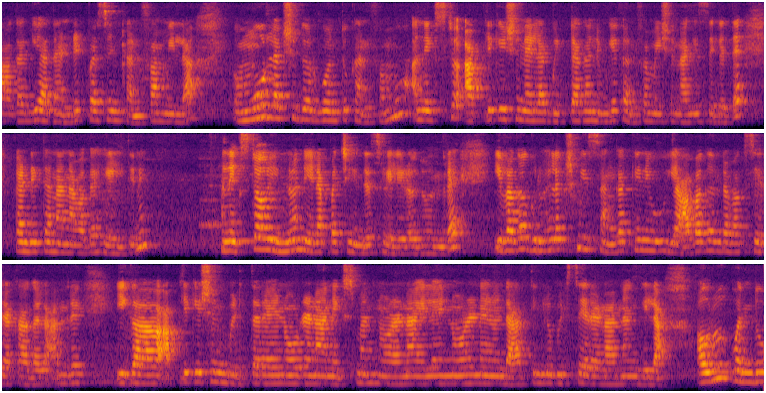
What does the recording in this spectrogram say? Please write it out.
ಹಾಗಾಗಿ ಅದು ಹಂಡ್ರೆಡ್ ಪರ್ಸೆಂಟ್ ಕನ್ಫರ್ಮ್ ಇಲ್ಲ. ಮೂರು ಲಕ್ಷದವರೆಗೂ ಅಂತೂ ಕನ್ಫರ್ಮು ನೆಕ್ಸ್ಟ್ ಅಪ್ಲಿಕೇಶನ್ ಎಲ್ಲ ಬಿಟ್ಟಾಗ ನಿಮಗೆ ಕನ್ಫರ್ಮೇಷನ್ ಆಗಿ ಸಿಗುತ್ತೆ. ಖಂಡಿತ ನಾನು ಅವಾಗ ಹೇಳ್ತೀನಿ. ನೆಕ್ಸ್ಟ್ ಅವ್ರು ಇನ್ನೊಂದು ಏನಪ್ಪ ಚೇಂಜಸ್ ಹೇಳಿರೋದು ಅಂದರೆ, ಇವಾಗ ಗೃಹಲಕ್ಷ್ಮಿ ಸಂಘಕ್ಕೆ ನೀವು ಯಾವಾಗ ಅಂದ್ರೆ ಅವಾಗ ಸೇರೋಕ್ಕಾಗಲ್ಲ. ಅಂದರೆ ಈಗ ಅಪ್ಲಿಕೇಶನ್ ಬಿಡ್ತಾರೆ, ನೋಡೋಣ ನೆಕ್ಸ್ಟ್ ಮಂತ್ ನೋಡೋಣ, ಇಲ್ಲ ನೋಡೋಣ, ಇನ್ನೊಂದು ಆರು ತಿಂಗಳು ಬಿಟ್ಟು ಸೇರೋಣ ಅನ್ನಂಗಿಲ್ಲ. ಅವರು ಒಂದು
